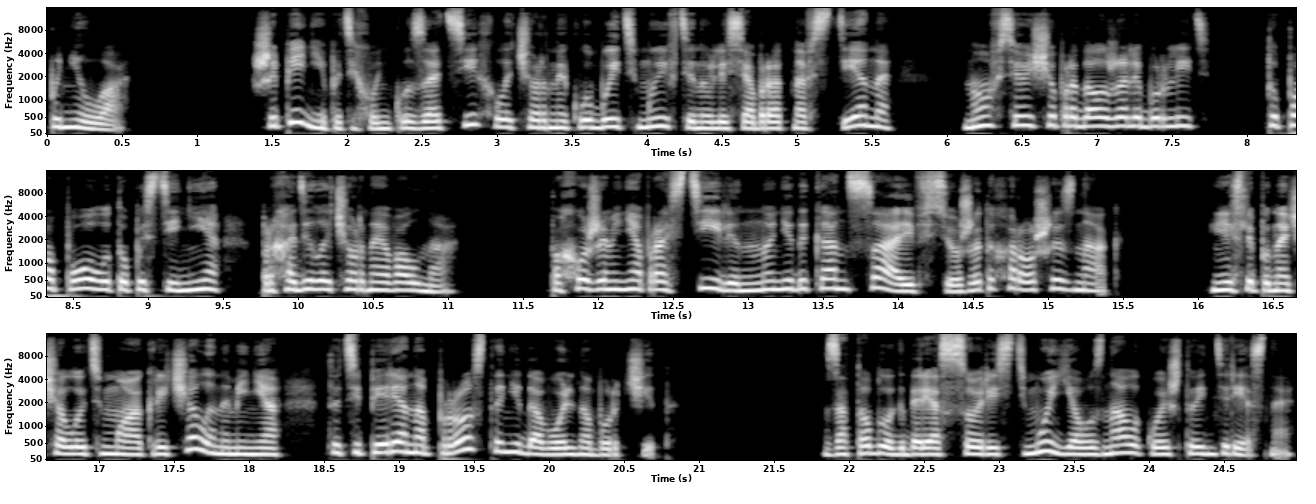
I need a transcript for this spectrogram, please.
поняла. Шипение потихоньку затихло, черные клубы тьмы втянулись обратно в стены, но все еще продолжали бурлить. То по полу, то по стене проходила черная волна. Похоже, меня простили, но не до конца, и все же это хороший знак. Если поначалу тьма кричала на меня, то теперь она просто недовольно бурчит. Зато благодаря ссоре с тьмой я узнала кое-что интересное.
